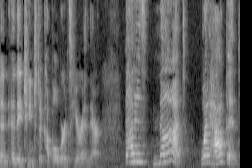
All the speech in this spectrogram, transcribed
and, and they changed a couple words here and there. That is not what happened.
